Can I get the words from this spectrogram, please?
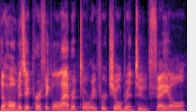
The home is a perfect laboratory for children to fail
